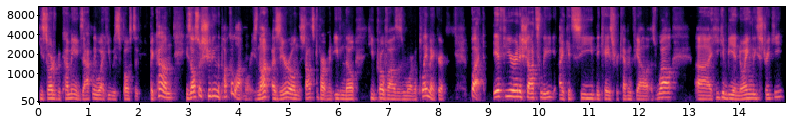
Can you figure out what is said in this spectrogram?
He's sort of becoming exactly what he was supposed to become. He's also shooting the puck a lot more. He's not a zero in the shots department, even though he profiles as more of a playmaker. But if you're in a shots league, I could see the case for Kevin Fiala as well. Uh, he can be annoyingly streaky.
